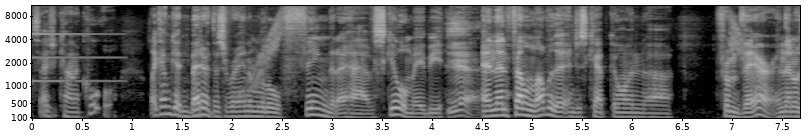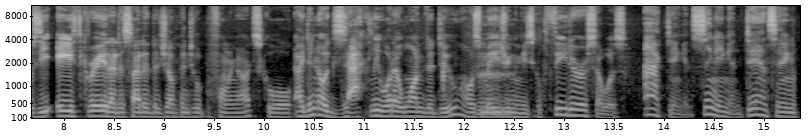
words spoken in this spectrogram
it's actually kind of cool. Like I'm getting better at this random little thing that I have, skill maybe. Yeah. And then fell in love with it and just kept going. Uh, from there, and then it was the eighth grade. I decided to jump into a performing arts school. I didn't know exactly what I wanted to do. I was majoring in musical theater, so I was acting and singing and dancing,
